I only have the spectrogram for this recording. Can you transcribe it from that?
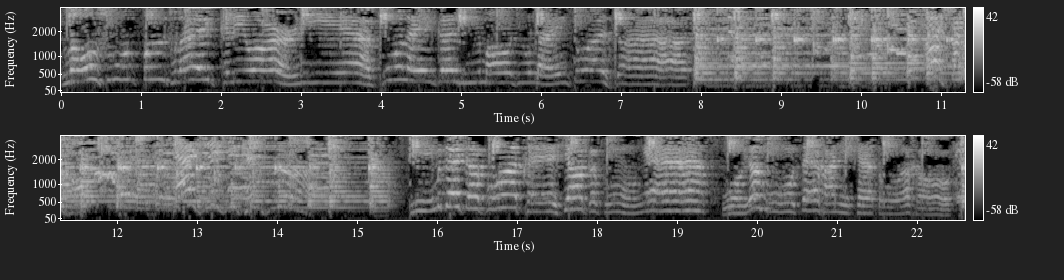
老鼠蹦出来个溜儿里，过来个狸猫就来钻山。这锅台像个公安，我要母在哈，你看多好看。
